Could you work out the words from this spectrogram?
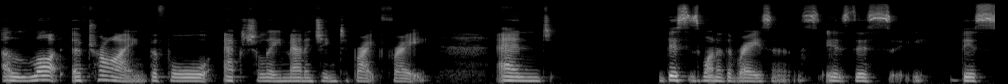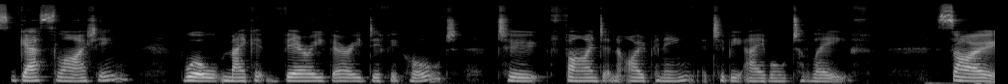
a lot of trying before actually managing to break free and this is one of the reasons is this this gaslighting will make it very very difficult to find an opening to be able to leave so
